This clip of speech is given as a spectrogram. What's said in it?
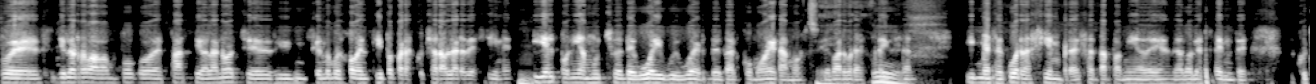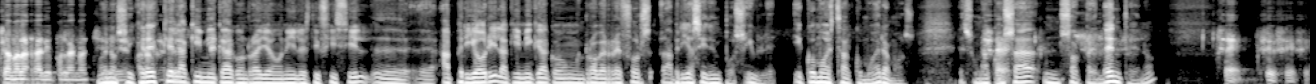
Pues yo le robaba un poco de espacio a la noche, siendo muy jovencito, para escuchar hablar de cine. Mm. Y él ponía mucho de Way We Were, de tal como éramos, de Bárbara Streisand. Y me recuerda siempre a esa etapa mía de, de adolescente, escuchando la radio por la noche. Bueno, si crees que la química con Ryan O'Neill es difícil, eh, eh, a priori la química con Robert Redford habría sido imposible. ¿Y cómo es tal como éramos? Es una cosa mm, sorprendente, ¿no? Sí, sí, sí, sí.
